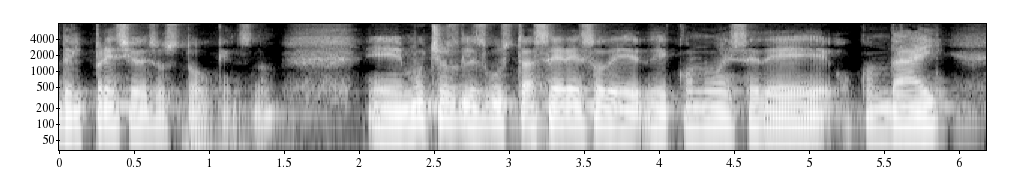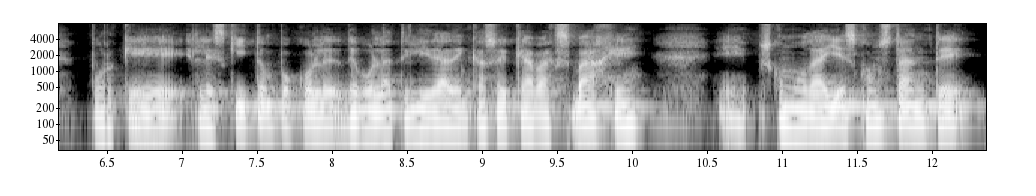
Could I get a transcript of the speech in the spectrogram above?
del precio de esos tokens. ¿no? Eh, muchos les gusta hacer eso de, con USD o con DAI porque les quita un poco de volatilidad en caso de que AVAX baje. Eh, pues como DAI es constante,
